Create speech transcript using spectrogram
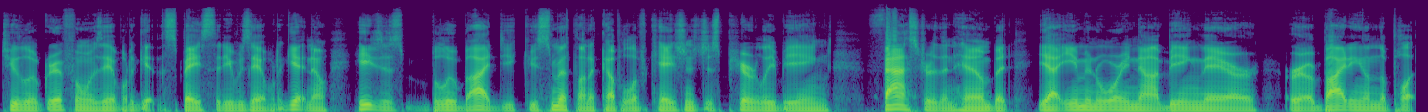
Tulu Griffin was able to get the space that he was able to get. Now, he just blew by DQ Smith on a couple of occasions, just purely being faster than him. But yeah, Emmanwori not being there or biting on the pl-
